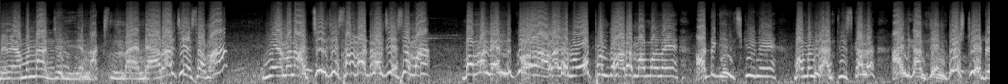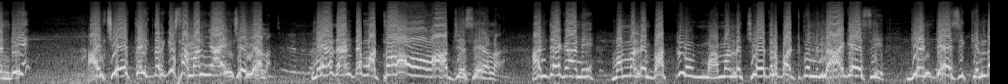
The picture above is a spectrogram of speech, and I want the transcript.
మేమేమన్నా నేరాలు చేసామా మేమన్నా హత్యలు చేసామా అట్లా చేసామా మమ్మల్ని ఎందుకు అలాగే రూపం ద్వారా మమ్మల్ని అడ్డగించుకుని మమ్మల్ని తీసుకెళ్ళాలి ఆయనకి అంత ఇంట్రెస్ట్ ఏంటండి? ఆయన చేస్తే ఇద్దరికి సమన్యాయం చేయాలి? లేదంటే మొత్తం ఆఫ్ చేసేయాలి? అంతేగాని మమ్మల్ని బట్టలు మమ్మల్ని చేతులు పట్టుకుని లాగేసి గెంటేసి కింద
